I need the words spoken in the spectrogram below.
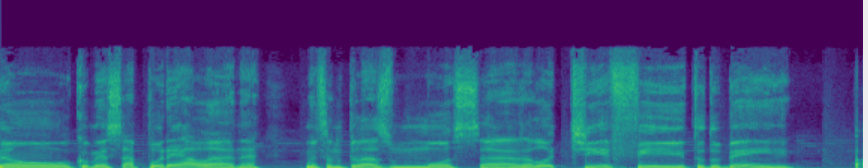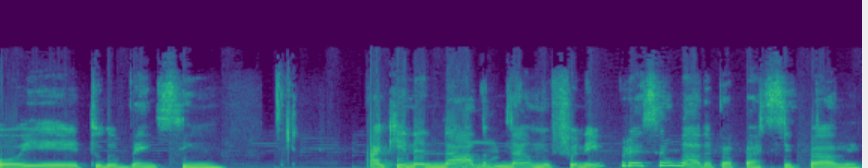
Então, começar por ela, né? Começando pelas moças. Alô, Tiff, tudo bem? Oi, tudo bem sim. Aqui, né? Nada, não, não fui nem pressionada para participar, né?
